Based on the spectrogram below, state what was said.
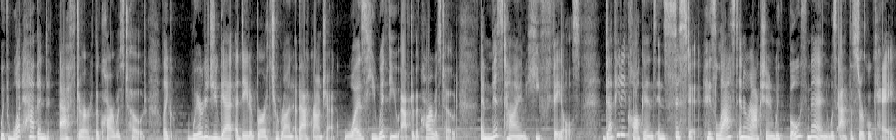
with what happened after the car was towed. Like, where did you get a date of birth to run a background check? Was he with you after the car was towed? And this time he fails. Deputy Calkins insisted his last interaction with both men was at the Circle K.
